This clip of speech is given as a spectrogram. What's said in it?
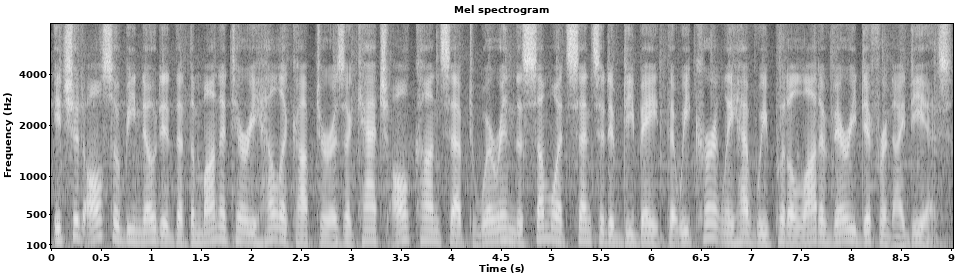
It should also be noted that the monetary helicopter is a catch-all concept wherein the somewhat sensitive debate that we currently have we put a lot of very different ideas.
